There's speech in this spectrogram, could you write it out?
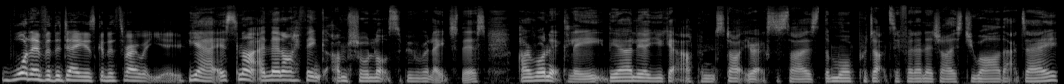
whatever the day is going to throw at you. Yeah, it's not. And then I think I'm sure lots of people relate to this. Ironically, the earlier you get up and start your exercise, the more productive and energized you are that day.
